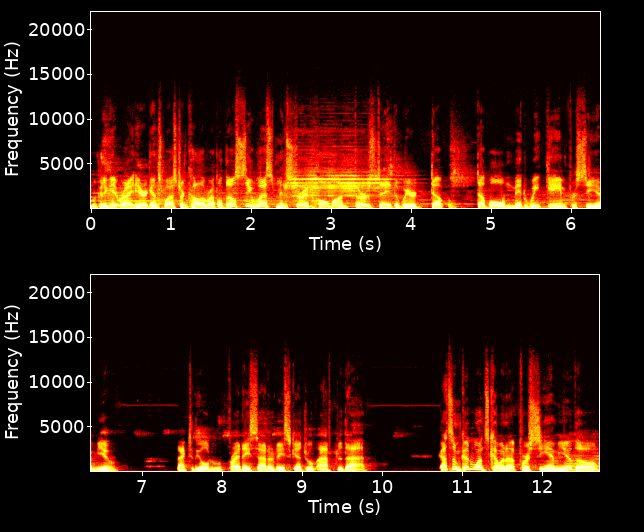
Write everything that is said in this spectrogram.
We're going to get right here against Western Colorado. They'll see Westminster at home on Thursday, the weird double, double midweek game for CMU. Back to the old Friday, Saturday schedule after that. Got some good ones coming up for CMU, though.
